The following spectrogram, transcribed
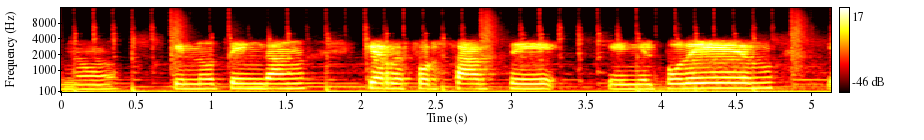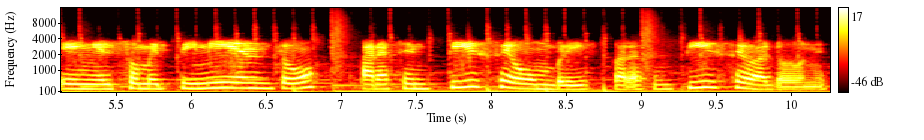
¿no? que no tengan que reforzarse en el poder, en el sometimiento, para sentirse hombres, para sentirse varones.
